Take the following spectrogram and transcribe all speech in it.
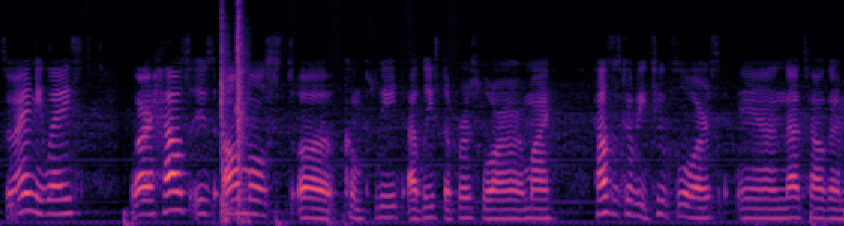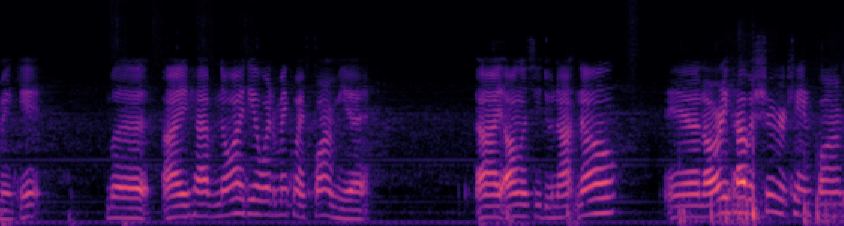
So anyways, our house is almost uh, complete, at least the first floor. My house is to be two floors, and that's how I'm to make it. But I have no idea where to make my farm yet. I honestly do not know. And I already have a sugarcane farm,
